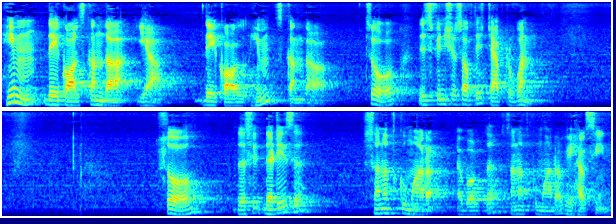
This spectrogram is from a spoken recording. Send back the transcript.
him they call Skanda, yeah, they call him Skanda. So, this finishes off this chapter 1. So, this is, that is Sanat Kumara, about the Sanat Kumara we have seen.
